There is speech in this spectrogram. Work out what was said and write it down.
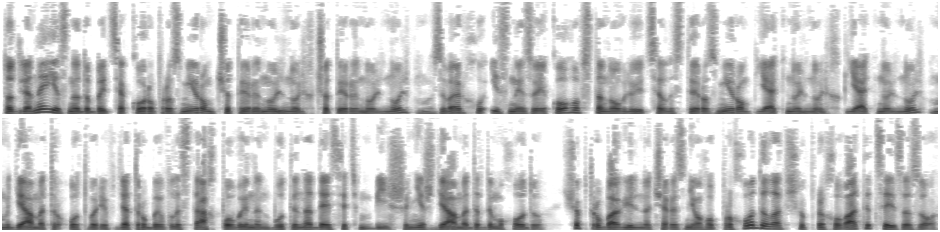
то для неї знадобиться короб розміром 400-400, зверху і знизу якого встановлюються листи розміром 500-500. Діаметр отворів для труби в листах повинен бути на 10 більше, ніж діаметр димоходу, щоб труба вільно через нього проходила, щоб приховати цей зазор.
